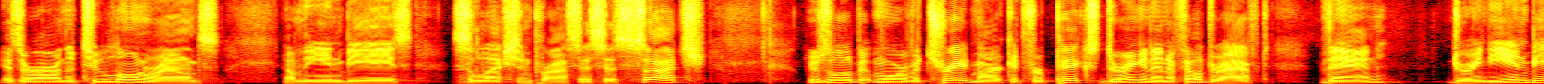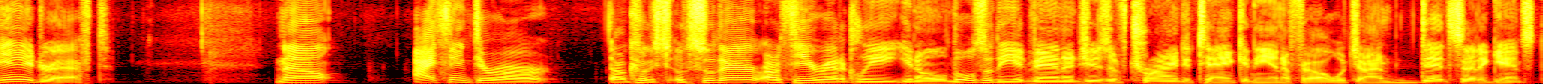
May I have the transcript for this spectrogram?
as there are in the two lone rounds of the NBA's selection process. As such, there's a little bit more of a trade market for picks during an NFL draft than during the NBA draft. Now, I think there are so there are theoretically, you know, those are the advantages of trying to tank in the NFL, which I'm dead set against.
